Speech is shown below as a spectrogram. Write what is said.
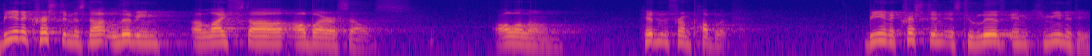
Being a Christian is not living a lifestyle all by ourselves, all alone, hidden from public. Being a Christian is to live in community,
